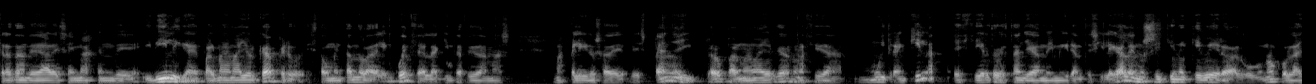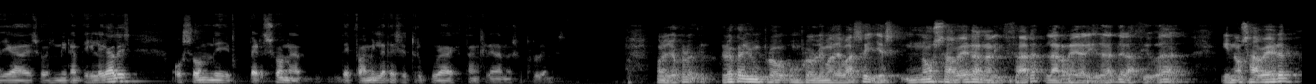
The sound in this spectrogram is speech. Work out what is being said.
tratan de dar esa imagen de idílica de Palma de Mallorca, pero está aumentando la delincuencia, es la quinta ciudad más, más peligrosa de, España y claro, Palma de Mallorca es una ciudad muy tranquila. Es cierto que están llegando inmigrantes ilegales, no sé si tiene que ver algo ¿no? con la llegada de esos inmigrantes ilegales o son de personas, de familias desestructuradas que están generando esos problemas. Bueno, yo creo, que hay un, problema de base y es no saber analizar la realidad de la ciudad y no saber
